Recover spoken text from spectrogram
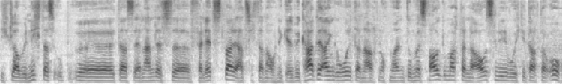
Ich glaube nicht, dass, äh, dass Hernandez äh, verletzt war. Er hat sich dann auch eine gelbe Karte eingeholt, danach noch mal ein dummes Foul gemacht an der Außenlinie, wo ich gedacht habe, oh,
